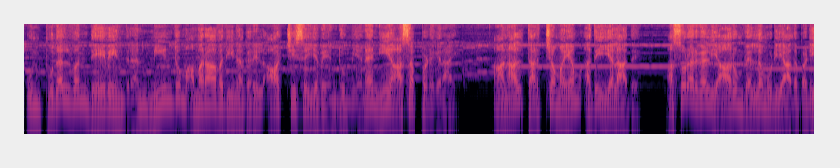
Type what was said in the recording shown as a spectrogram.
உன் புதல்வன் தேவேந்திரன் மீண்டும் அமராவதி நகரில் ஆட்சி செய்ய வேண்டும் என நீ ஆசைப்படுகிறாய். ஆனால் தற்சமயம் அது இயலாது. அசுரர்கள் யாரும் வெல்ல முடியாதபடி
